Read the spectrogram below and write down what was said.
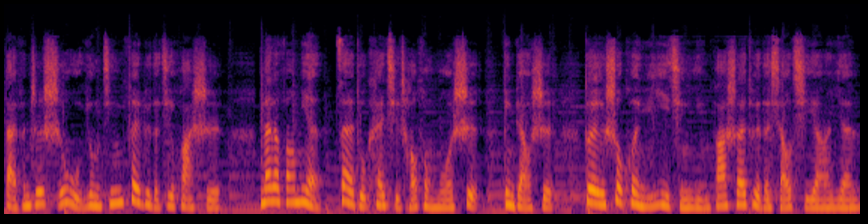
百分之十五佣金费率的计划时。Meta 方面再度开启嘲讽模式，并表示，对受困于疫情引发衰退的小企业而言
